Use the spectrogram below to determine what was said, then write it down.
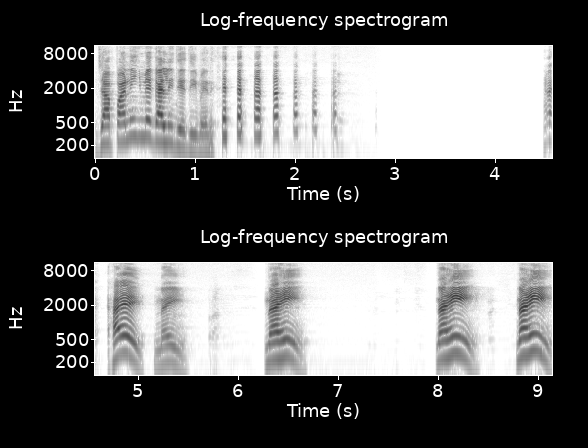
जापानीज में गाली दे दी मैंने। है नहीं नहीं नहीं नहीं,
